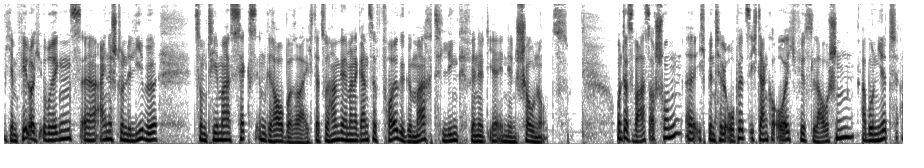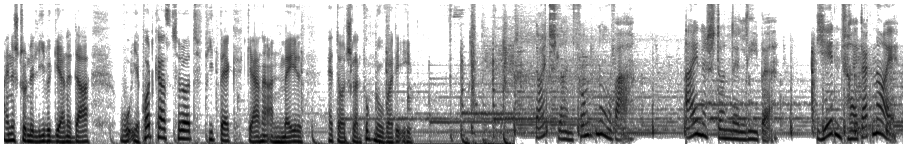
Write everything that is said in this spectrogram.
Ich empfehle euch übrigens äh, eine Stunde Liebe zum Thema Sex im Graubereich. Dazu haben wir eine ganze Folge gemacht. Link findet ihr in den Show Notes. Und das war's auch schon. Äh, ich bin Till Opitz. Ich danke euch fürs Lauschen. Abonniert eine Stunde Liebe gerne da, wo ihr Podcast hört. Feedback gerne an mail at deutschlandfunknova.de. Deutschlandfunk Nova. Eine Stunde Liebe. Jeden Freitag neu.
